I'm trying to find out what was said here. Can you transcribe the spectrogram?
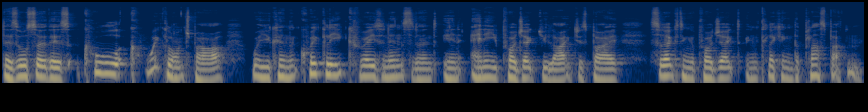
There's also this cool quick launch bar where you can quickly create an incident in any project you like just by selecting a project and clicking the plus button.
